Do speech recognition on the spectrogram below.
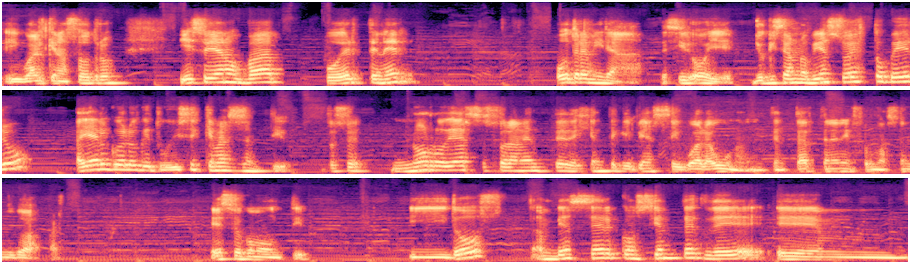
igual que nosotros, y eso ya nos va a poder tener otra mirada, decir, oye, yo quizás no pienso esto, pero hay algo de lo que tú dices que me hace sentido. Entonces, no rodearse solamente de gente que piensa igual a uno, intentar tener información de todas partes. Eso como un tip. Y dos, también ser conscientes de, em,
